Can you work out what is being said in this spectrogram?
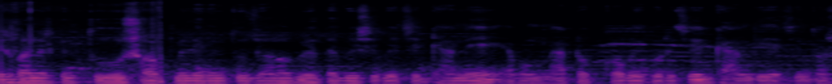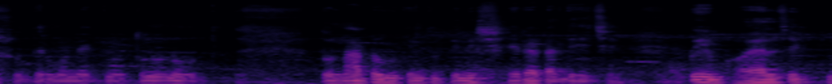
ইরফানের কিন্তু সব মিলে কিন্তু জনপ্রিয়তা বেশি পেয়েছে গানে এবং নাটক কমে করেছে, গান দিয়েছেন দর্শকদের মনে এক নতুন অনুভূতি। তো নাটকও কিন্তু তিনি সেরাটা দিয়েছেন। তো এই ভয়াল যে একটি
